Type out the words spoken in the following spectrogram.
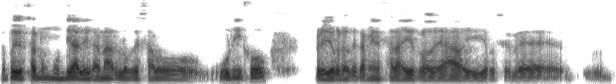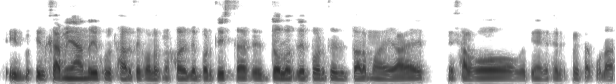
he podido estar en un mundial y ganar lo que es algo único pero yo creo que también estar ahí rodeado y yo ir, caminando y cruzarte con los mejores deportistas de todos los deportes, de todas las modalidades, es algo que tiene que ser espectacular.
